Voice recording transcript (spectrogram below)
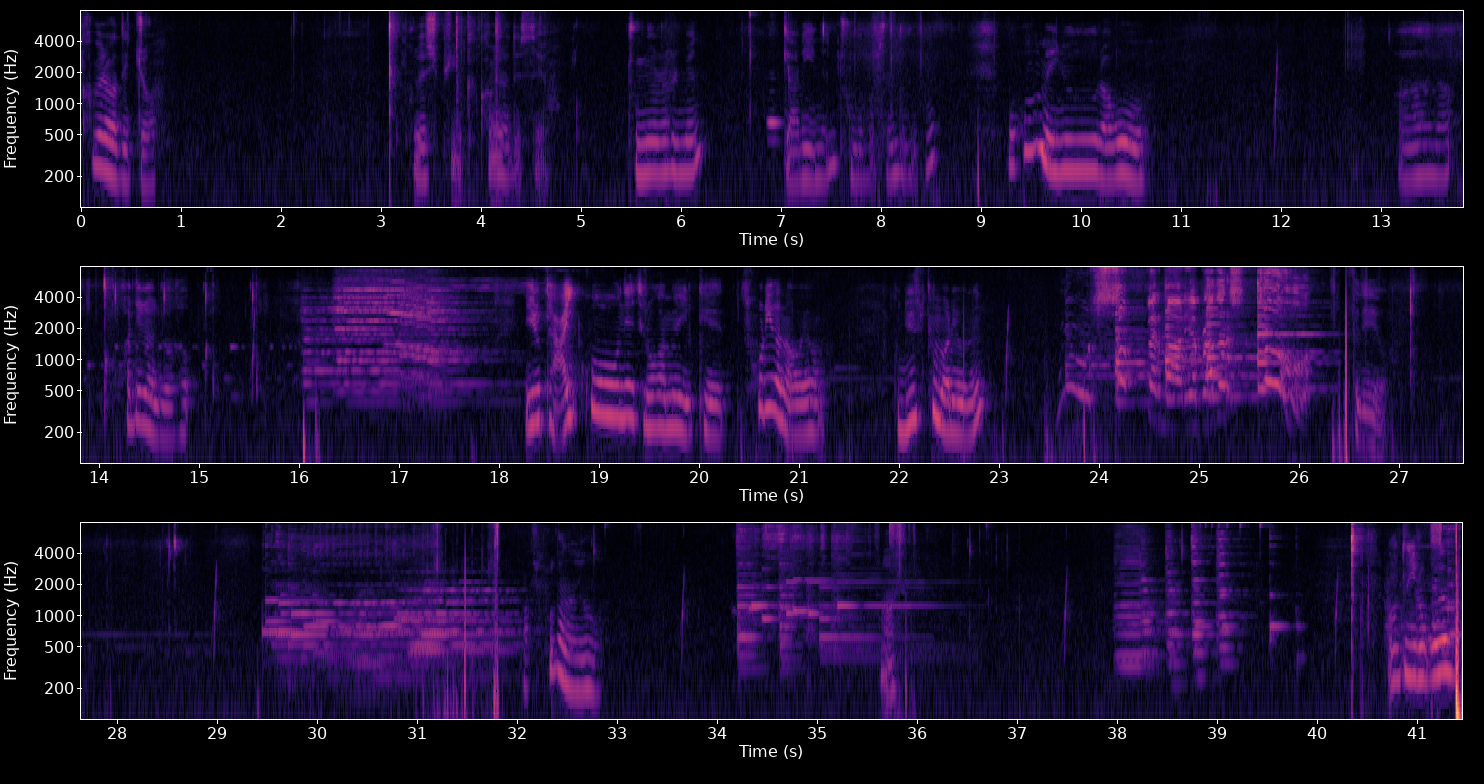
카메라가 됐죠. 보다시피 이렇게 카메라 됐어요. 종료를 하면 여기 아래에 있는 종료 버튼을 누르고 어, 홈 메뉴라고 아나 화질이 안 좋아서 이렇게 아이콘에 들어가면 이렇게 소리가 나와요. 그 뉴스페 마리오는 Super Mario Brothers 2! 이렇게 돼요. 막 소리가 나요. 아. 아무튼 이러고요.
